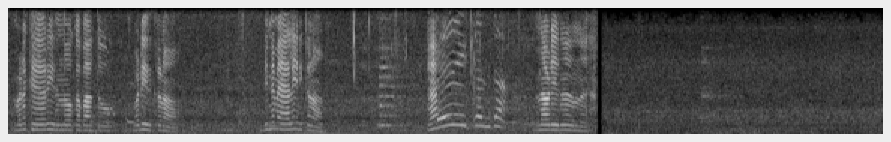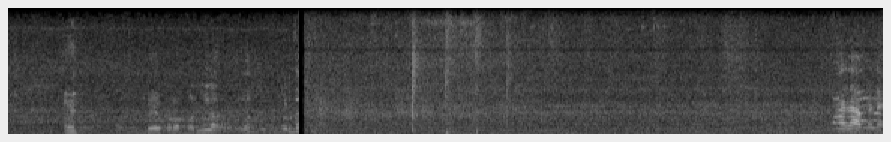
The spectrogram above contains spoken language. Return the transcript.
ഇവിടെ കയറി ഇരുന്നോക്കെ പാത്തു. ഇവിടെ ഇരിക്കണോ? ഇതിന്റെ മേലെ ഇരിക്കണോ? ഏ? എന്നാ അവിടെ ഇരുന്ന് നിന്ന്. പേപ്പറോ കൊല്ല അതാ അവിടെ.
